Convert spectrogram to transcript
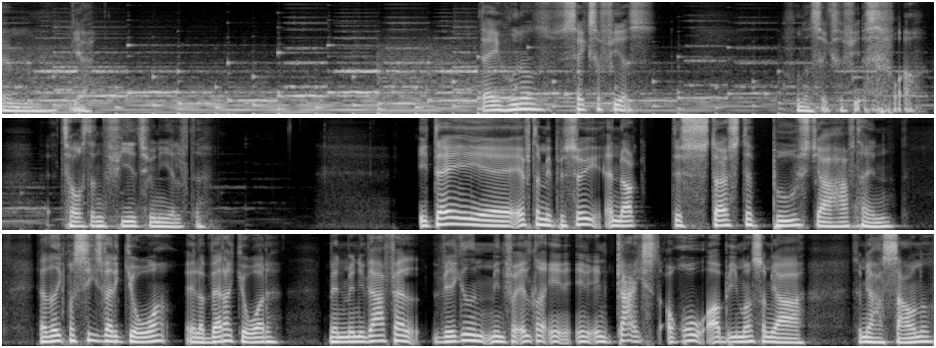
Øhm, Dag 186. 186, wow. Torsdag den 24. 11. I dag øh, efter mit besøg er nok det største boost, jeg har haft herinde. Jeg ved ikke præcis, hvad det gjorde, eller hvad der gjorde det. Men, men i hvert fald vækkede mine forældre en, en, en gejst og ro op i mig, som jeg, som jeg har savnet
